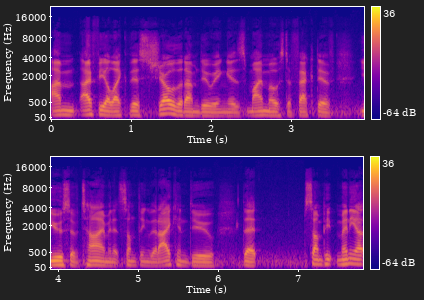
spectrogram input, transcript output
I'm I feel like this show that I'm doing is my most effective use of time and it's something that I can do that some people many uh,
